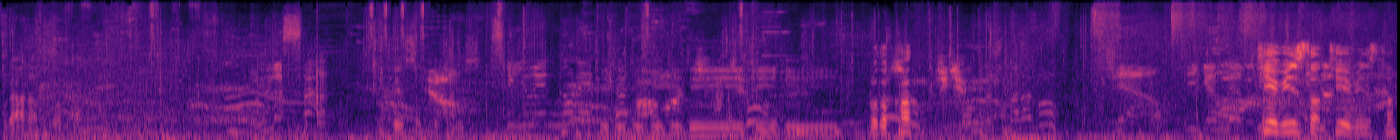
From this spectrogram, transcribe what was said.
우리 하나 죽었다 뒤에 있어 뒤에 있어. 디디디디디디디 로덕 컷. 뒤에 윈스턴 뒤에 윈스턴.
